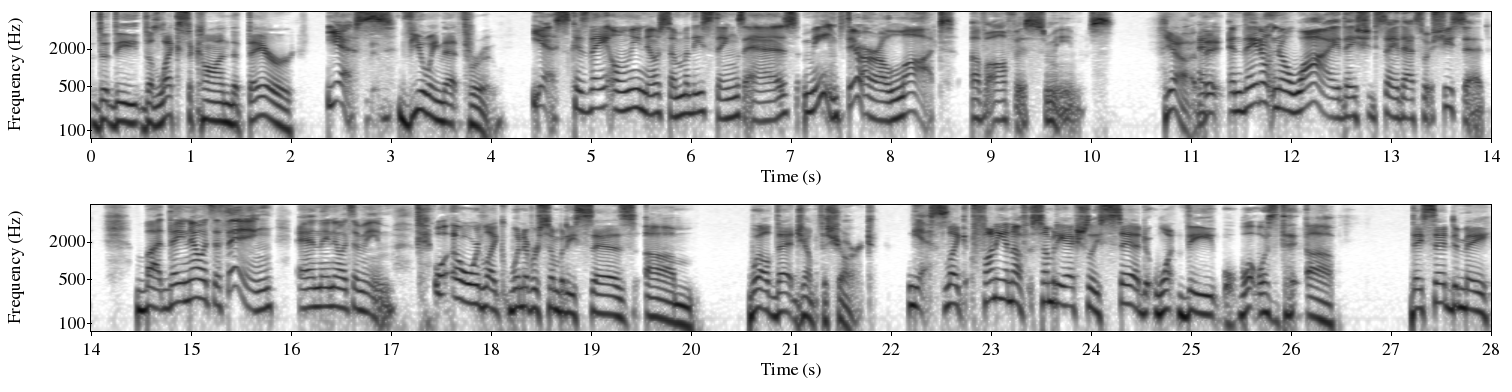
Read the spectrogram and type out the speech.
the the the lexicon that they're Yes. viewing that through. Yes, because they only know some of these things as memes. There are a lot of office memes. Yeah, And they, and they don't know why they should say that's what she said. But they know it's a thing and they know it's a meme. well, or like whenever somebody says, um, "Well, that jumped the shark." Yes. Like funny enough, somebody actually said what the what was the uh, they said to me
